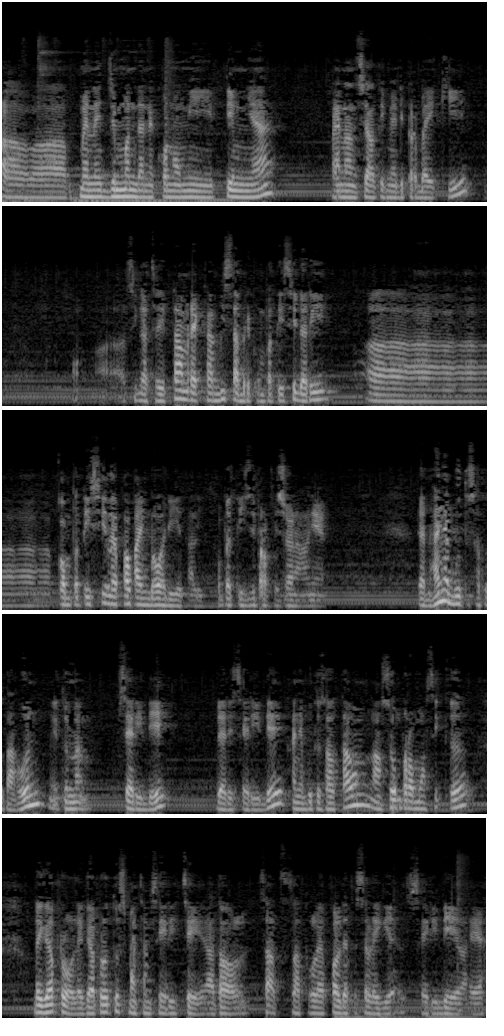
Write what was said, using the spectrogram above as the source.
uh, manajemen dan ekonomi timnya finansial timnya diperbaiki. Singkat cerita mereka bisa berkompetisi dari uh, kompetisi level paling bawah di Italia kompetisi profesionalnya. Dan hanya butuh satu tahun itu seri D. Dari seri D hanya butuh satu tahun langsung promosi ke Lega Pro. Lega Pro itu semacam seri C atau satu level di atas Lega seri D lah ya,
